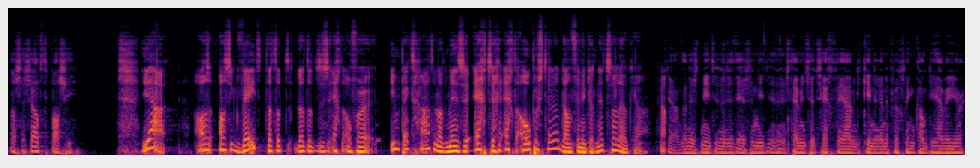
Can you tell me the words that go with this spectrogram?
Dat is dezelfde passie. Ja, als, als ik weet dat het, dat het dus echt over impact gaat en dat mensen echt zich echt openstellen, dan vind ik dat net zo leuk, ja. ja. Ja, dan is het niet, dan is er niet een stemmetje dat zegt van ja, maar die kinderen in de vluchtelingenkamp die hebben hier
